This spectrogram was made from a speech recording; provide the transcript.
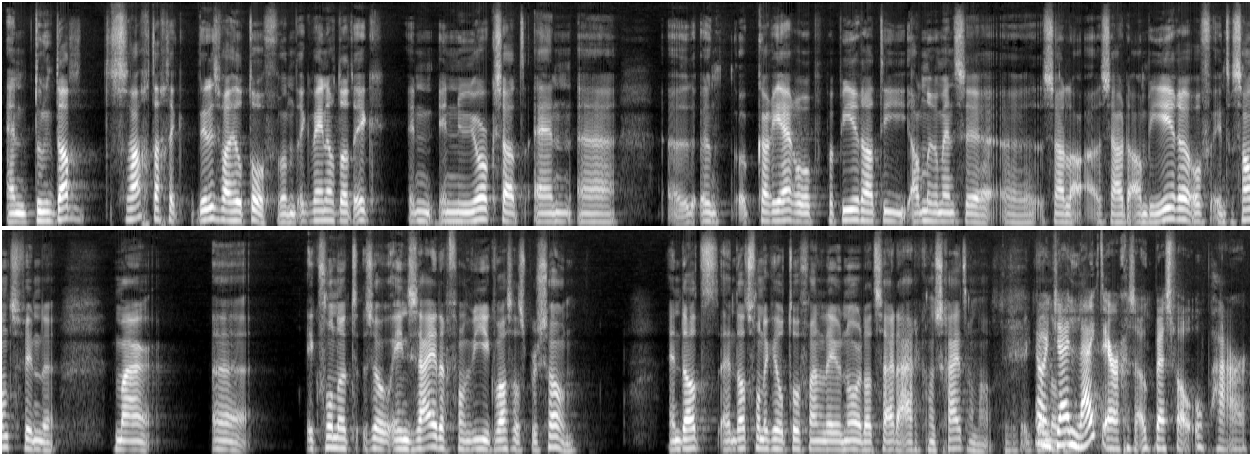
En toen ik dat zag, dacht ik, dit is wel heel tof. Want ik weet nog dat ik in, in New York zat en eh, een carrière op papier had die andere mensen eh, zouden, zouden ambiëren of interessant vinden. Maar eh, ik vond het zo eenzijdig van wie ik was als persoon. En dat, en dat vond ik heel tof aan Leonore, dat zij er eigenlijk gewoon scheid aan had. Dus ik Ja, want jij lijkt ergens ook best wel op haar.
